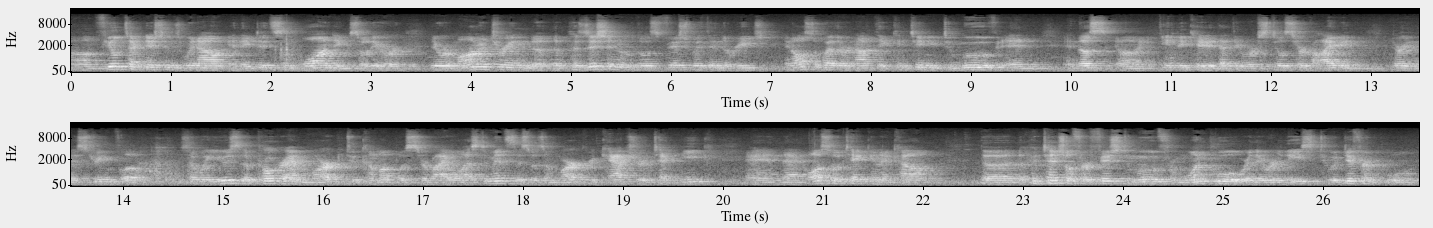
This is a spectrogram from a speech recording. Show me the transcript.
um, field technicians went out and they did some wanding. So they were, they were monitoring the, the position of those fish within the reach and also whether or not they continued to move and, and thus uh, indicated that they were still surviving during the stream flow. So we used the program MARK to come up with survival estimates. This was a mark recapture technique and that also take into account the, the potential for fish to move from one pool where they were released to a different pool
